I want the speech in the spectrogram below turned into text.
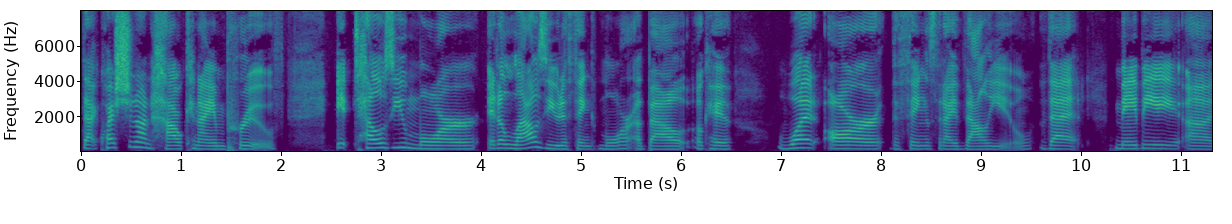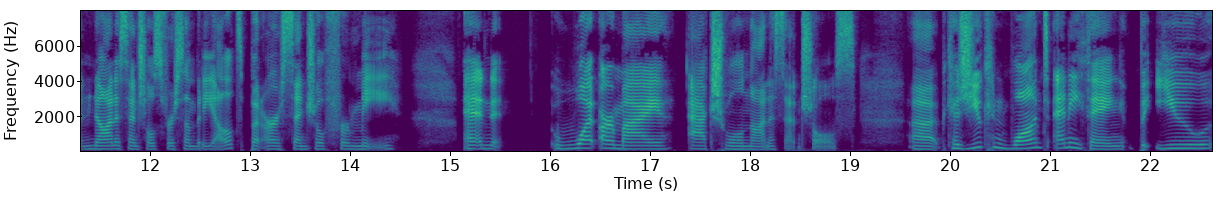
that question on how can I improve, it tells you more, it allows you to think more about, okay, what are the things that I value that maybe uh, non essentials for somebody else, but are essential for me? And what are my actual non essentials? Uh, because you can want anything, but you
